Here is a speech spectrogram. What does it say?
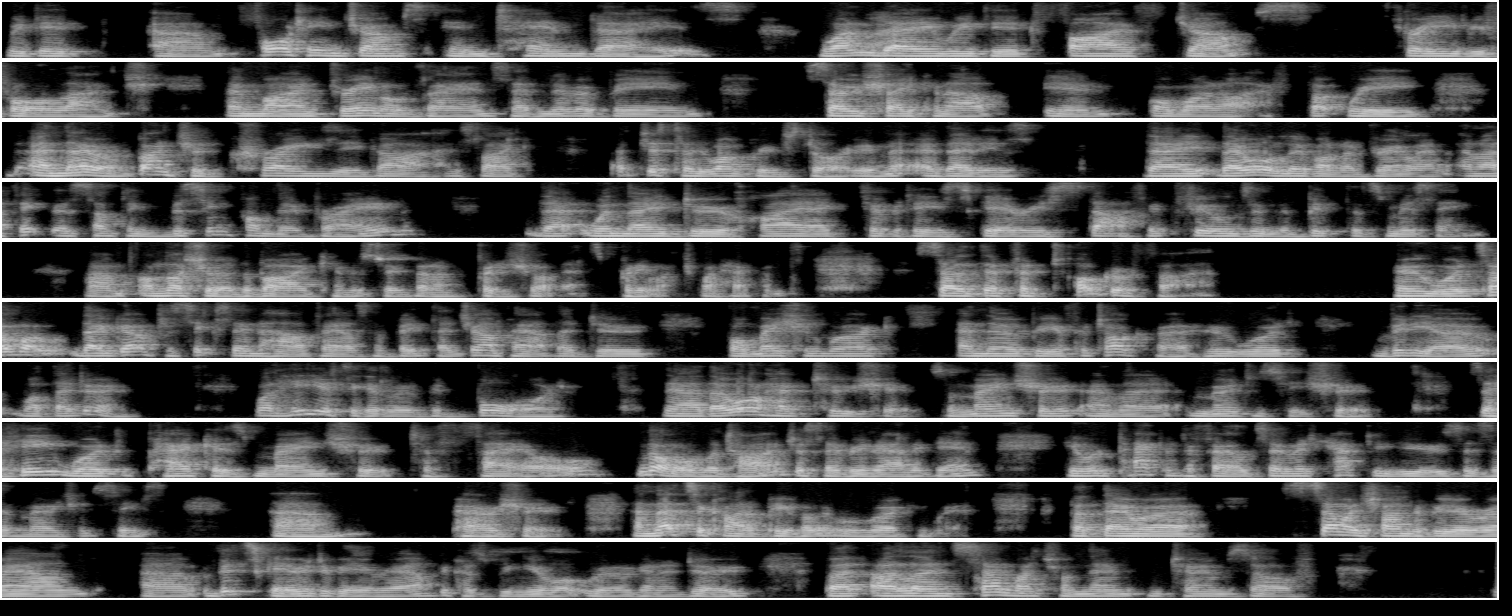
we did um, 14 jumps in 10 days. One wow. day we did five jumps, three before lunch, and my adrenal glands had never been so shaken up in all my life. But we, and they were a bunch of crazy guys, like just tell you one brief story, and that, that is they they all live on adrenaline, and I think there's something missing from their brain that when they do high activity, scary stuff, it fills in the bit that's missing. Um, I'm not sure of the biochemistry, but I'm pretty sure that's pretty much what happens. So the photographer who would so they go up to 16,500 feet, they jump out, they do formation work, and there would be a photographer who would video what they're doing. Well, he used to get a little bit bored now, they all have two chutes, a main chute and the emergency chute. So he would pack his main chute to fail, not all the time, just every now and again. He would pack it to fail, so he'd have to use his emergency um, parachute. And that's the kind of people that we're working with. But they were so much fun to be around, um, a bit scary to be around because we knew what we were going to do. But I learned so much from them in terms of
